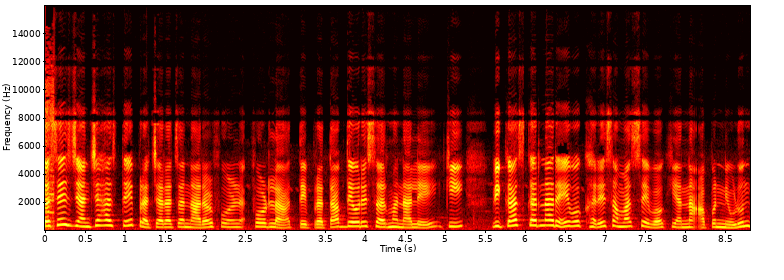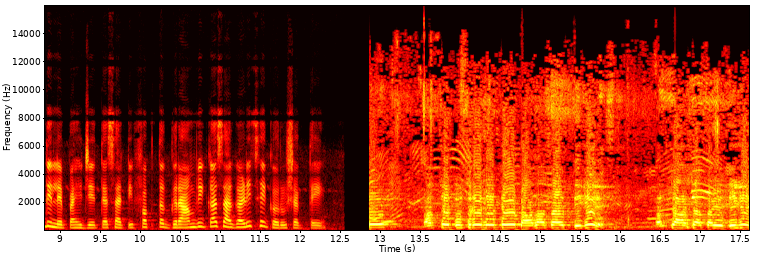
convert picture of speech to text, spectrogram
तसेच ज्यांच्या हस्ते प्रचाराचा नारळ फोड फोडला ते प्रताप देवरे सर म्हणाले की विकास करणारे व खरे समाजसेवक यांना आपण निवडून दिले पाहिजे. त्यासाठी फक्त ग्रामविकास आघाडीच हे करू शकते. आमचे दुसरे नेते बाबासाहेब दिघे आमच्या आशाताई दिघे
